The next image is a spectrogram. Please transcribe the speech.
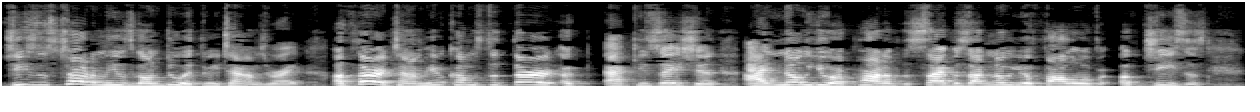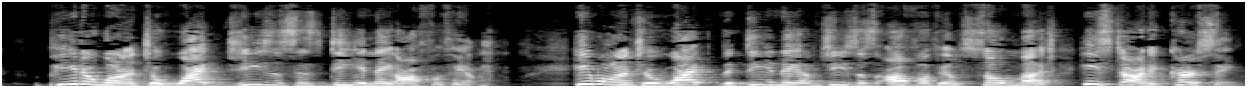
Jesus told him he was going to do it three times, right? A third time, here comes the third accusation. I know you're a part of the disciples. I know you're a follower of Jesus. Peter wanted to wipe Jesus's DNA off of him. He wanted to wipe the DNA of Jesus off of him so much, he started cursing.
